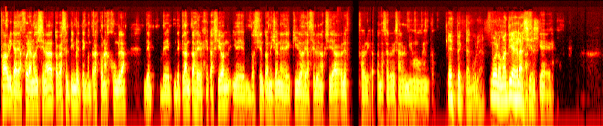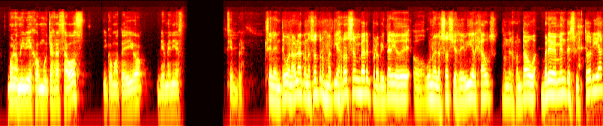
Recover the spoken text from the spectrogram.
fábrica de afuera no dice nada, tocas el timbre y te encontrás con una jungla de, plantas de vegetación y de 200 millones de kilos de acero inoxidable fabricando cerveza en el mismo momento. Espectacular. Bueno, Matías, gracias. bueno, mi viejo, muchas gracias a vos y como te digo, bienvenido siempre. Excelente. Bueno, habla con nosotros Matías Rosenberg, propietario de, o uno de los socios de Beer donde nos contaba brevemente su historia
